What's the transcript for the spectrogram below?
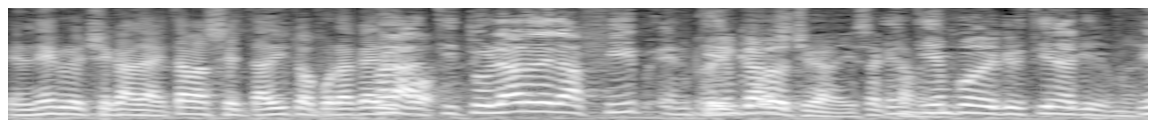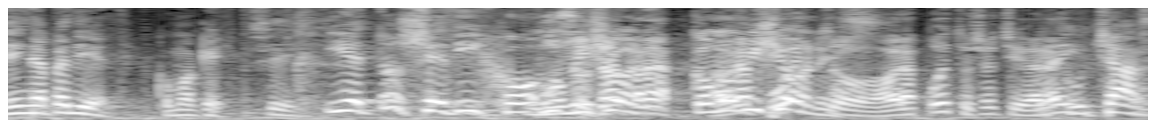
el negro Echegaray, estaba sentadito por acá y Pará, dijo, titular de la FIP en Ricardo tiempos, Echegaray, en exactamente. tiempo de Cristina Kirchner. independiente, como aquel. Sí. Y entonces dijo, Como ya, millones, como ¿habrás millones. Puesto, ¿Habrás puesto ya Chegaray? escuchame,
